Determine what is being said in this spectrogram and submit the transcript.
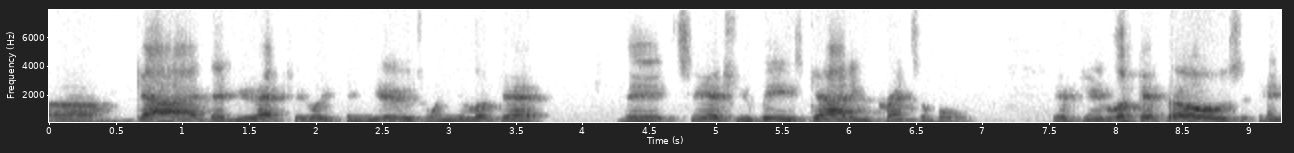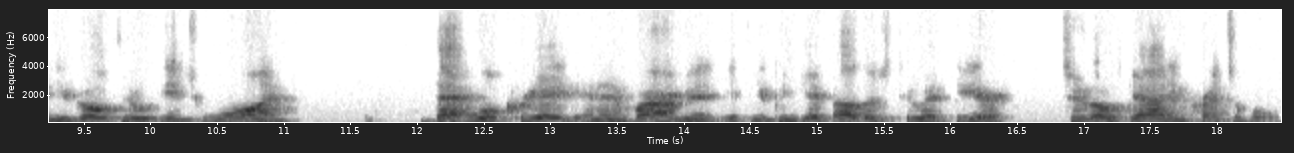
uh, guide that you actually can use when you look at the CSUB's guiding principles. If you look at those and you go through each one, that will create an environment if you can get others to adhere to those guiding principles.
